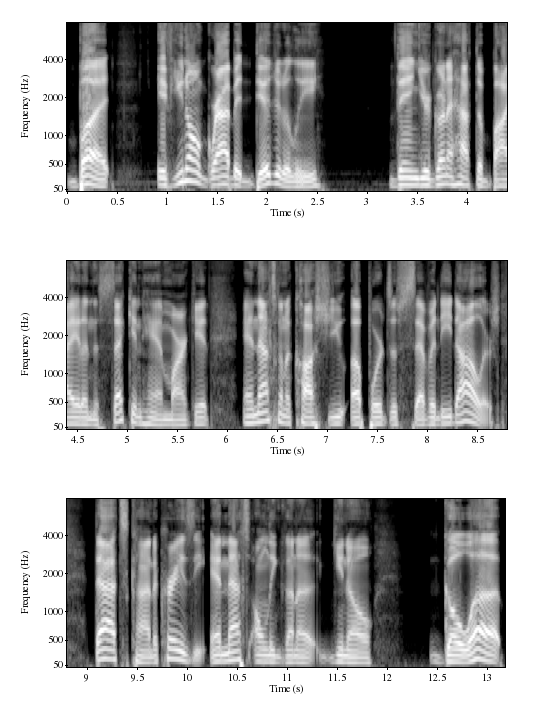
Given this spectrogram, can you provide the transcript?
But if you don't grab it digitally then you're going to have to buy it in the secondhand market and that's going to cost you upwards of $70 that's kind of crazy. And that's only going to you know go up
